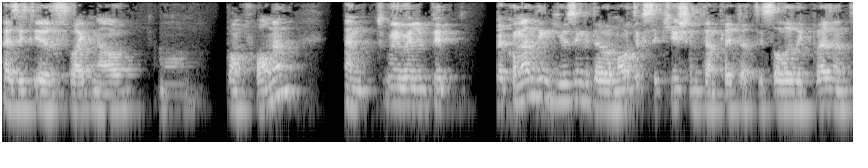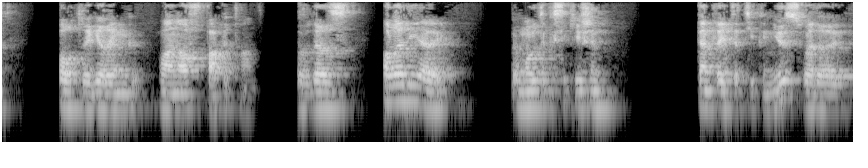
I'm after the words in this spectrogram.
as it is right now um, from Foreman, and we will be recommending using the remote execution template that is already present for triggering one-off Puppet runs. So there's already a remote execution template that you can use, whether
